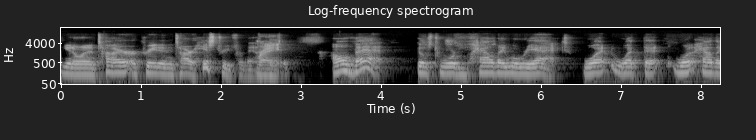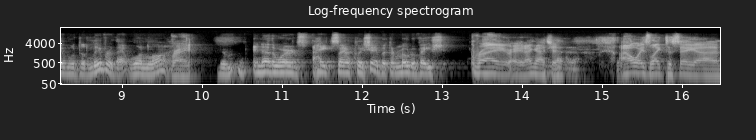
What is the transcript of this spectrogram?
you know an entire or created an entire history for them Right. all that goes toward how they will react what what that what how they will deliver that one line Right. In other words i hate to sound cliche but their motivation Right. Right. I got you. Uh, I always like to say uh,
